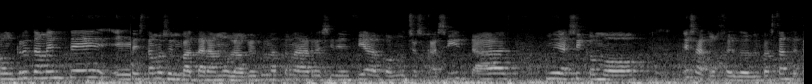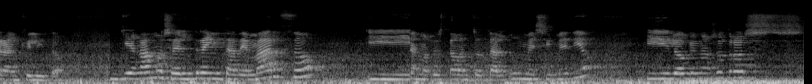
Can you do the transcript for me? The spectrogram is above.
concretamente eh, estamos en Bataramula, que es una zona residencial con muchas casitas, muy así como es acogedor, bastante tranquilito. Llegamos el 30 de marzo y hemos estado en total un mes y medio y lo que nosotros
